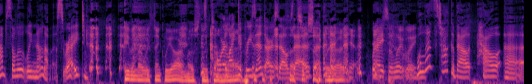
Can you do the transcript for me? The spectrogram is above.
Absolutely none of us, right? Even though we think we are most of the time. or like right? to present ourselves That's as. exactly right. Yeah, Right. Absolutely. Well, let's talk about how uh,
